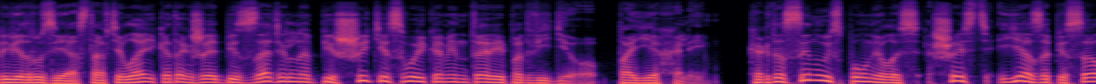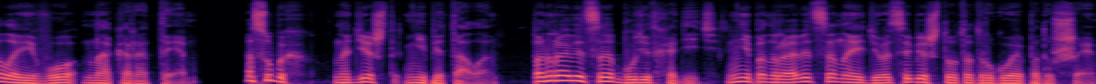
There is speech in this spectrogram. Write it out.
Привет, друзья, ставьте лайк, а также обязательно пишите свой комментарий под видео. Поехали! Когда сыну исполнилось 6, я записала его на карате. Особых надежд не питала. Понравится – будет ходить. Не понравится – найдет себе что-то другое по душе.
